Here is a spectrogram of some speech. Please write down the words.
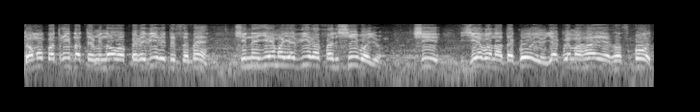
Тому потрібно терміново перевірити себе, чи не є моя віра фальшивою, чи є вона такою, як вимагає Господь.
